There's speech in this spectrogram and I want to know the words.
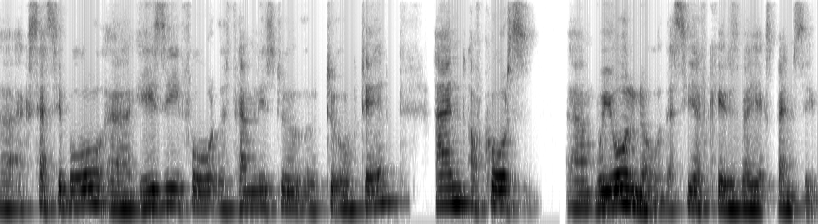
uh, accessible, uh, easy for the families to, to obtain. And of course, um, we all know that CF care is very expensive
